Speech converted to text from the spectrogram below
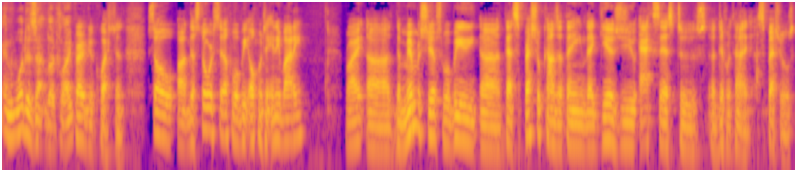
And what does that look like? Very good question. So uh, the store itself will be open to anybody, right? Uh, the memberships will be uh, that special kinds of thing that gives you access to uh, different kind of specials,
